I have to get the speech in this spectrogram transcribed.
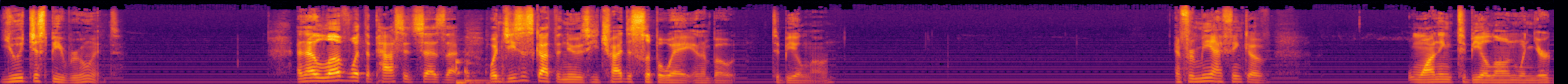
you would just be ruined. And I love what the passage says that when Jesus got the news, he tried to slip away in a boat to be alone. And for me, I think of wanting to be alone when you're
